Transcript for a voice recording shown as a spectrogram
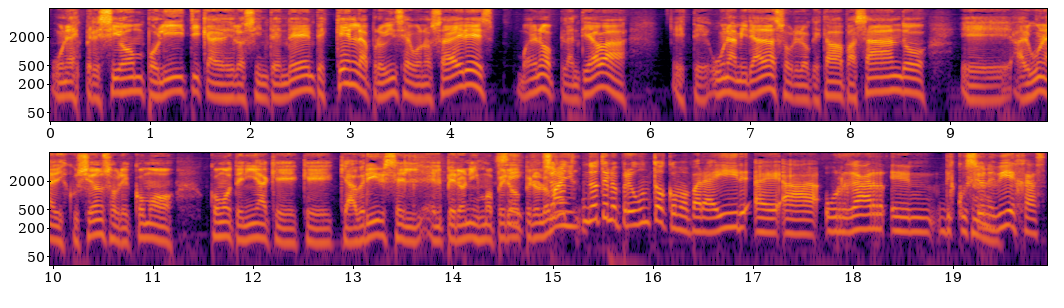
una expresión política desde los intendentes que en la provincia de Buenos Aires, bueno, planteaba este, una mirada sobre lo que estaba pasando, eh, alguna discusión sobre cómo, cómo tenía que, que- que abrirse el, el peronismo. Pero, Sí, pero lo yo más... no, no te lo pregunto como para ir eh, a hurgar en discusiones Hmm. viejas,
